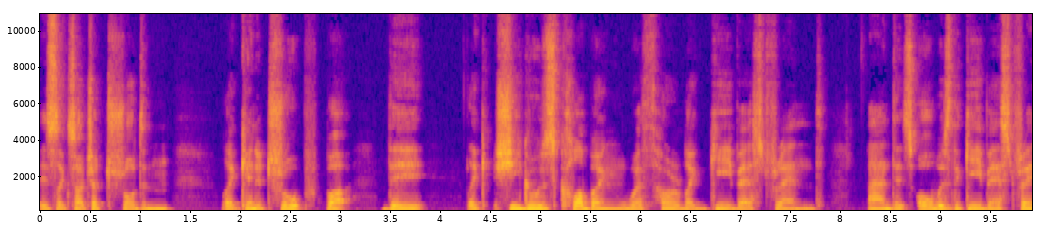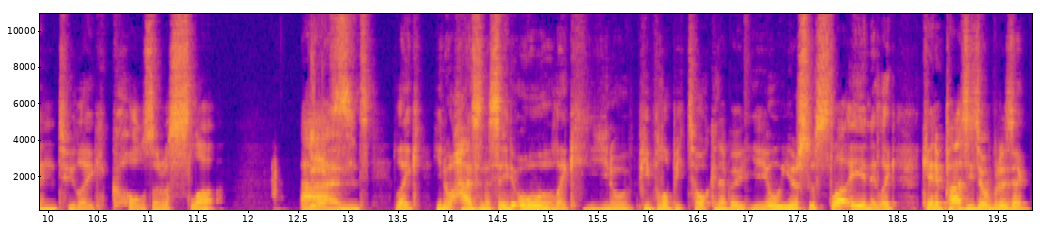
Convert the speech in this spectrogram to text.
it's like such a trodden like kind of trope. But they like she goes clubbing with her like gay best friend, and it's always the gay best friend who like calls her a slut, Yes. and like you know has an aside. Oh, like you know people will be talking about you. Oh, you're so slutty, and it like kind of passes over as a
